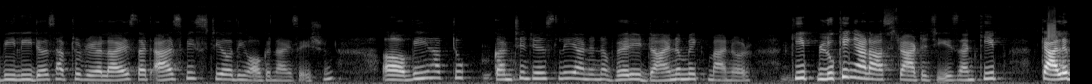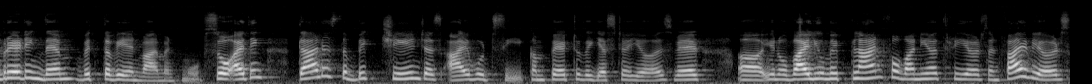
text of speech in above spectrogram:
we leaders have to realize that as we steer the organization, uh, we have to continuously and in a very dynamic manner keep looking at our strategies and keep calibrating them with the way environment moves. So, I think that is the big change as I would see compared to the yesteryears where uh, you know while you may plan for one year, three years and five years,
